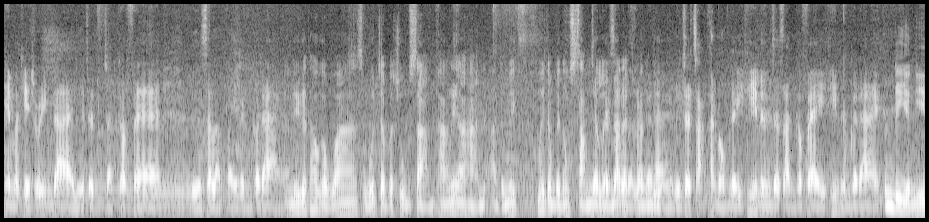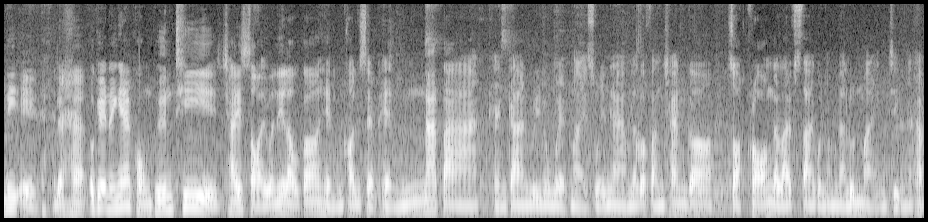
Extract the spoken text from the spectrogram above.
ให้มา catering ได้ หรือจะจัดกาแฟหรือสลับไปกันก็ได้ อันนี้ก็เท่ากับว่าสมมติจะประชุม 3 ครั้งนี่อาหาร อาจจะไม่ไม่จำเป็นต้องซ้ำกันเลยแม้แต่ครั้งเดียได้วหรือจะสั่งขนมจากอีกที่หนึ่งจะสั่งกาแฟอีกที่หนึ่งก็ได้มันดีอย่างนี้นี่เองนะฮะโอเค ในแง่ของพื้นที่ใช้สอยวันนี้เราก็เห็นคอนเซปต์เห็นหน้าตาแห่งการ renovate ใหม่สวยงาม แล้วก็ฟังก์ชันก็สอดคล้องกับไลฟ์สไตล์คนทำงานรุ่นใหม่จริงๆนะครับ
